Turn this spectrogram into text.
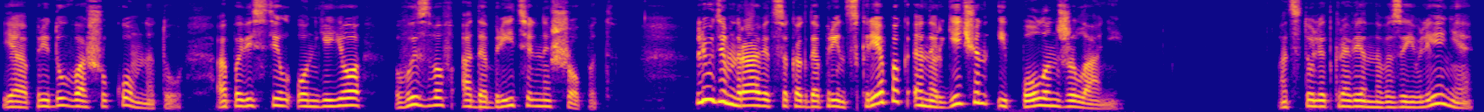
«Я приду в вашу комнату», — оповестил он ее, вызвав одобрительный шепот. «Людям нравится, когда принц крепок, энергичен и полон желаний». От столь откровенного заявления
